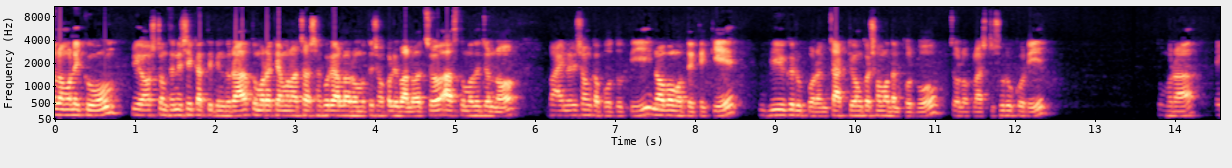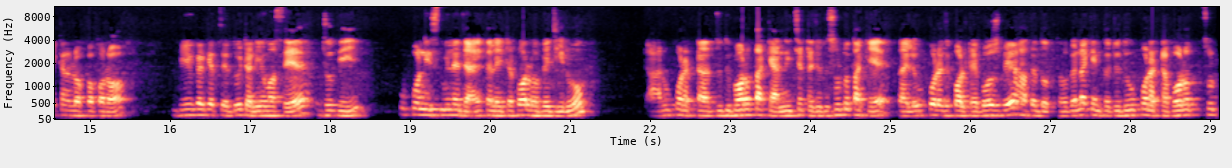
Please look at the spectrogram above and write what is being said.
আসসালামু আলাইকুম। প্রিয় অষ্টম শ্রেণির শিক্ষার্থীবৃন্দরা, তোমরা কেমন আছো? আশা করি আল্লাহর রহমতে সকলে ভালো আছো। আজ তোমাদের জন্য বাইনারি সংখ্যা পদ্ধতি নবমতে থেকে বিয়োগের উপর আমি চারটি অঙ্ক সমাধান করব। চলো ক্লাসটি শুরু করি। তোমরা এখানে লক্ষ্য করো, বিয়োগের ক্ষেত্রে দুইটা নিয়ম আছে। যদি উপর নিচ মিলে যায়, তাহলে এটা ফল হবে জিরো। আর উপরেরটা যদি বড় থাকে আর নিচেরটা যদি ছোট থাকে তাহলে উপরে যে ফলটায় বসবে, হাতে ধরতে হবে না। কিন্তু যদি উপরেরটা বড়, ছোট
